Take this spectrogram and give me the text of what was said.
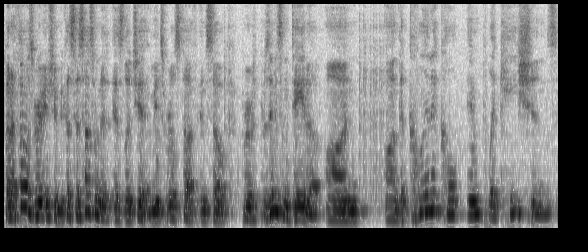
But I thought it was very interesting because testosterone is, is legit. I mean, it's real stuff. And so we're presenting some data on on the clinical implications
